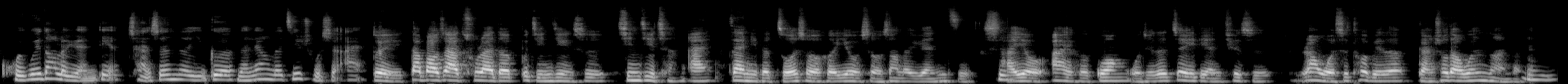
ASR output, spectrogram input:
回归到了原点，产生的一个能量的基础是爱。对，大爆炸出来的不仅仅是星际尘埃，在你的左手和右手上的原子，是还有爱和光。我觉得这一点确实让我是特别的感受到温暖的。嗯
